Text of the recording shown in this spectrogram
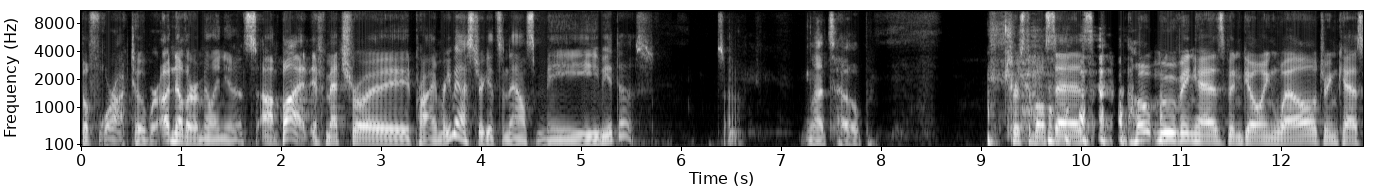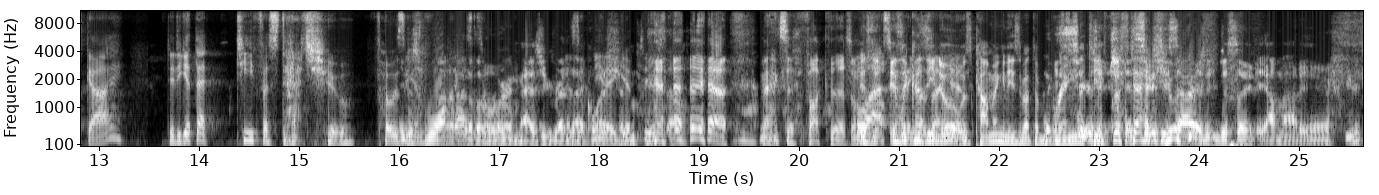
before October. Another a million units. Uh, but if Metroid Prime Remaster gets announced, maybe it does. So Let's hope. Cristobal says, "Hope moving has been going well." Dreamcast guy, did you get that Tifa statue You posing just in front walk of out of the room as you read as that V-Day question. gift to yourself? yeah. Max said, fuck this. I'm Well, Is gonna- ask it, is him it when he because he knew back it was coming and he's about to Like, bring the soon as- Tifa as soon as he statue? started, he just said, "I'm out of here." Dreamcast,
